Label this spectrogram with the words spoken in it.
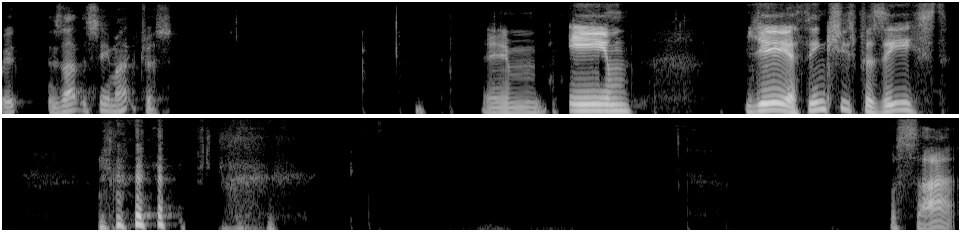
Wait, is that the same actress? Um, aim. Yeah, I think she's possessed. What's that?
